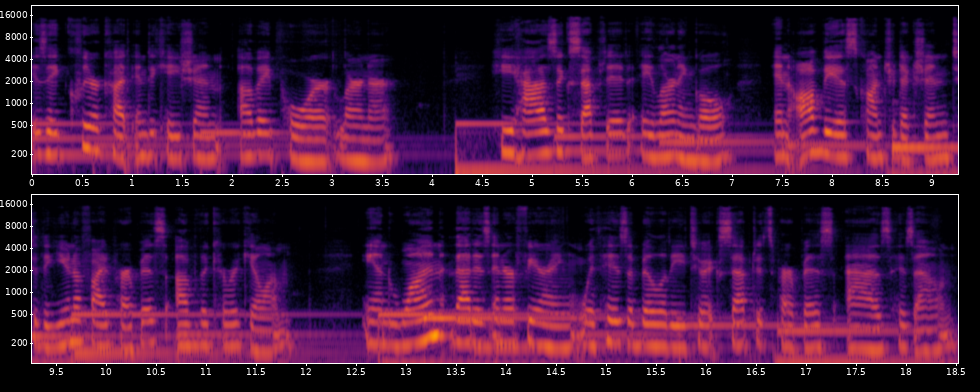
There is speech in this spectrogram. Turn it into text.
is a clear cut indication of a poor learner. He has accepted a learning goal, an obvious contradiction to the unified purpose of the curriculum, and one that is interfering with his ability to accept its purpose as his own.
